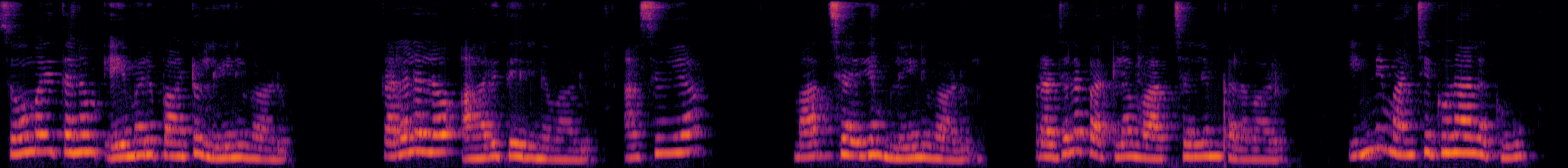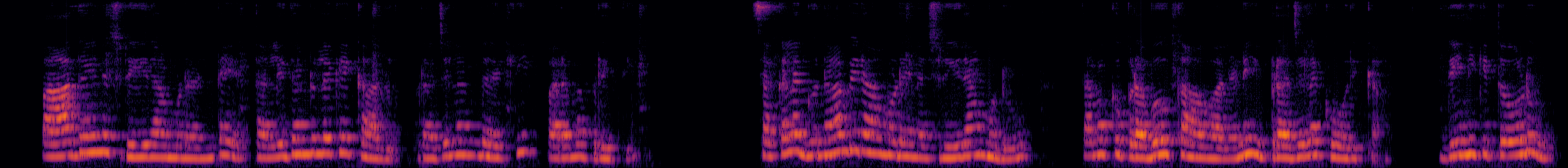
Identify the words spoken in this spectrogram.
సోమరితనం ఏమరిపాటు లేనివాడు. కలలలో ఆరితేరినవాడు. అసూయ మాత్సర్యం లేనివాడు. ప్రజల పట్ల వాత్సల్యం కలవాడు. ఇన్ని మంచి గుణాలకు పాదైన శ్రీరాముడు అంటే తల్లిదండ్రులకే కాదు ప్రజలందరికీ పరమప్రీతి సకల గుణాభిరాముడైన శ్రీరాముడు తమకు ప్రభువు కావాలని ప్రజల కోరిక. దీనికి తోడు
